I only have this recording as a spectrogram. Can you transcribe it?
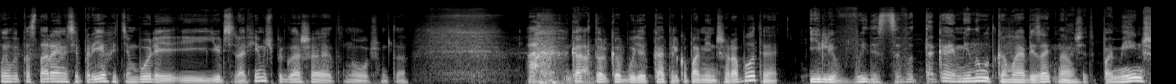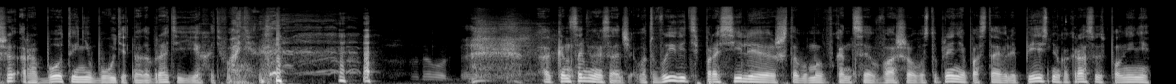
мы постараемся приехать, тем более и Юрий Серафимович приглашает. Ну, в общем-то, как Да. только будет капельку поменьше работы, или выдастся вот такая минутка, мы обязательно... Значит, поменьше работы не будет, надо брать и ехать, Ваня. Константин Александрович, вот вы ведь просили, чтобы мы в конце вашего выступления поставили песню как раз в исполнении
